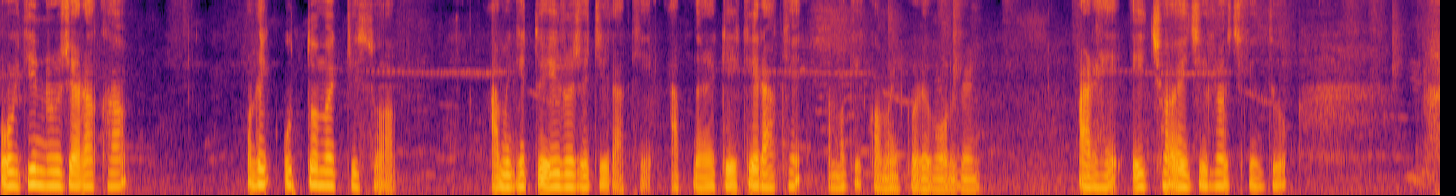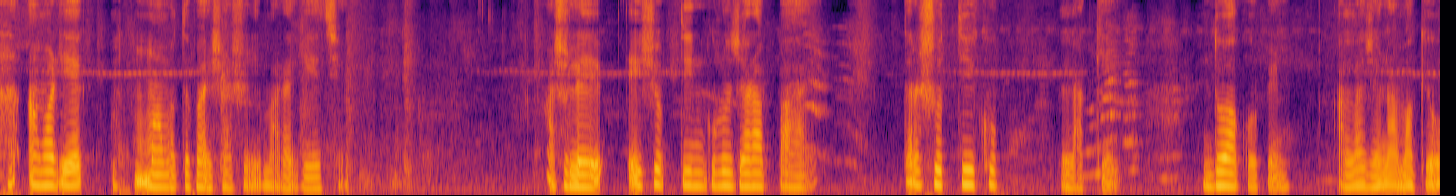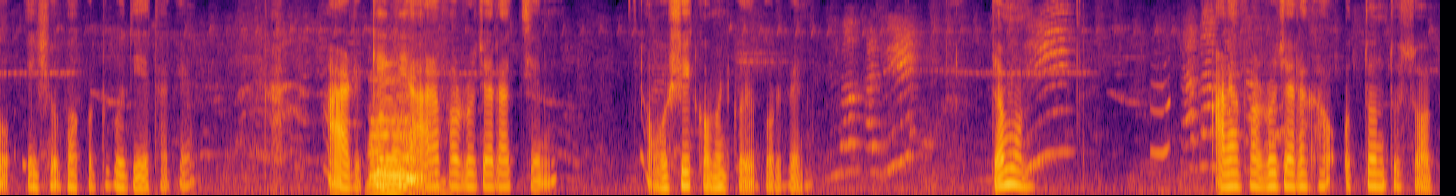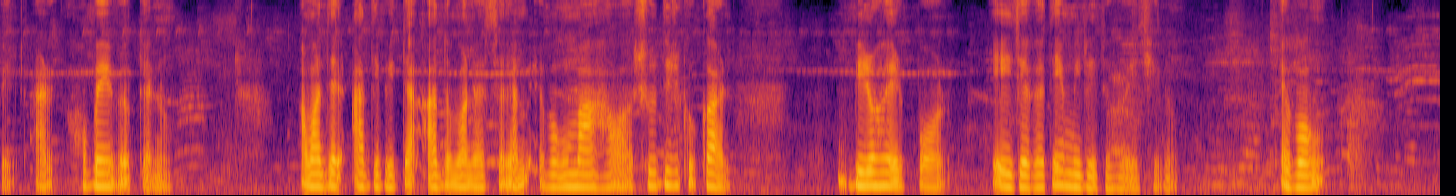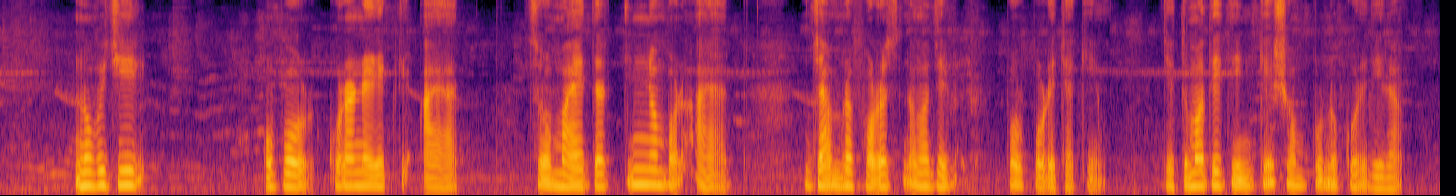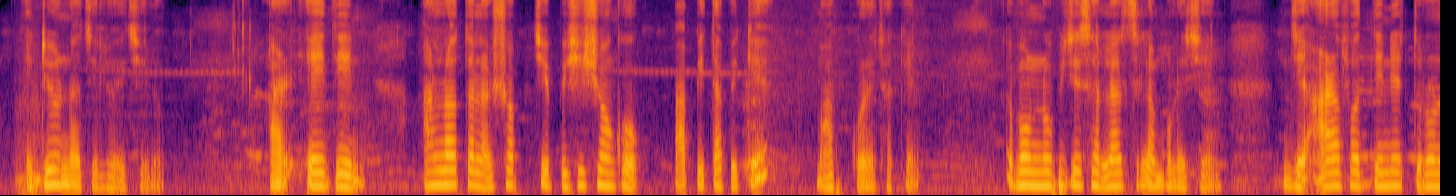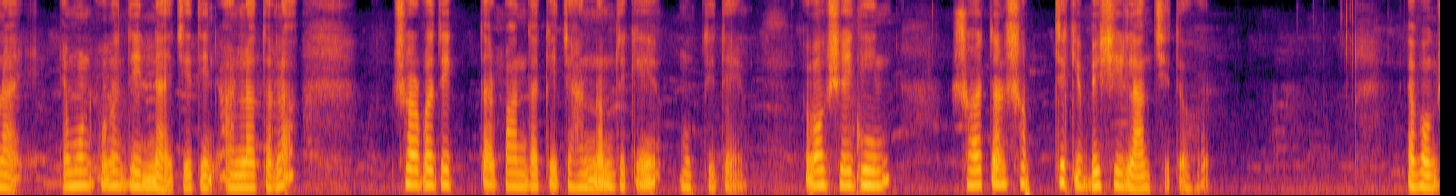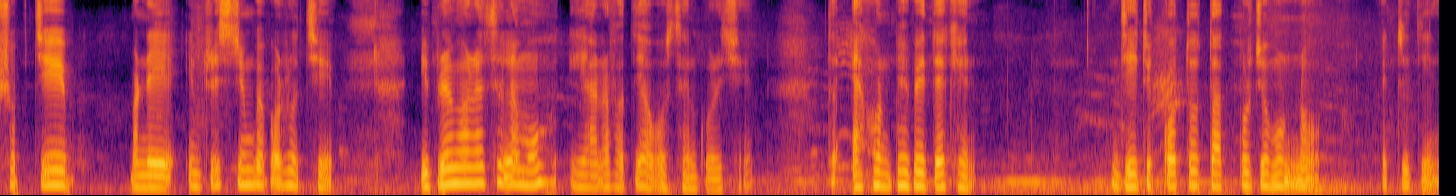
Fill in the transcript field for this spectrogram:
ওই দিন রোজা রাখা অনেক উত্তম একটি সোয়াব আমি কিন্তু এই রোজাটি রাখি। আপনারা কে কে রাখে আমাকে কমেন্ট করে বলবেন। আর হ্যাঁ এই ছয় জিলহজ কিন্তু আমারই এক মামাতো ভাই শাশুড়ি মারা গিয়েছে। আসলে এইসব দিনগুলো যারা পায় তারা সত্যিই খুব লাকি দোয়া করবেন আল্লাহ যেন আমাকেও এই সৌভাগ্যটুকু দিয়ে থাকে। আর কে কে আরাফার রোজা রাখছেন অবশ্যই কমেন্ট করে বলবেন। কেমন? আরাফার রোজা রাখা অত্যন্ত সবের আর হবে কেন? আমাদের আদি পিতা আদম আলাহিসাল্লাম এবং মা হাওয়া সুদীর্ঘকাল বিরহের পর এই জায়গাতেই মিলিত হয়েছিল। এবং নবীজির ওপর কোরআনের একটি আয়াত মায়েদার তিন নম্বর আয়াত, যা আমরা ফরজ নামাজের পর পড়ে থাকি, যে তোমাদের দিনকে সম্পূর্ণ করে দিলাম। এটিও নাচিল হয়েছিল। আর এই দিন আল্লাহ তালা সবচেয়ে বেশি সংখ্যক পাপি তাপিকে মাফ করে থাকেন। এবং নবীজি সাল্লাহ সাল্লাম বলেছেন যে আরাফাত দিনের তুলনায় এমন কোনো দিন নাই যেদিন আল্লাহ তালা সর্বাধিক তার পান্দাকে জাহান্নাম থেকে মুক্তি দেয় এবং সেই দিন শয়তান সব থেকে বেশি লাঞ্ছিত হয়। এবং সবচেয়ে মানে ইন্টারেস্টিং ব্যাপার হচ্ছে ইব্রাহিম আলাহিসাল্লামও এই আরাফাতে অবস্থান করেছেন তো এখন ভেবে দেখেন যে এটা কত তাৎপর্যপূর্ণ একটি দিন।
